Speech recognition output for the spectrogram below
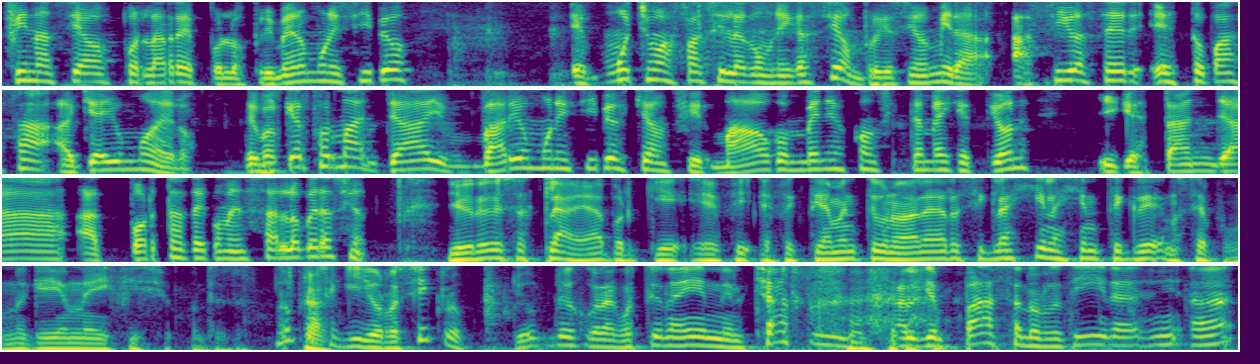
financiados por la red, por los primeros municipios, es mucho más fácil la comunicación, porque decimos, mira, así va a ser, esto pasa, aquí hay un modelo. De cualquier forma, ya hay varios municipios que han firmado convenios con sistemas de gestión y que están ya a puertas de comenzar la operación. Yo creo que eso es clave, ¿eh? porque efectivamente uno habla de reciclaje y la gente cree, no sé, pues uno que en un edificio. No, pues aquí yo reciclo. Yo dejo la cuestión ahí en el chat, alguien pasa, lo retira. Y, ah,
